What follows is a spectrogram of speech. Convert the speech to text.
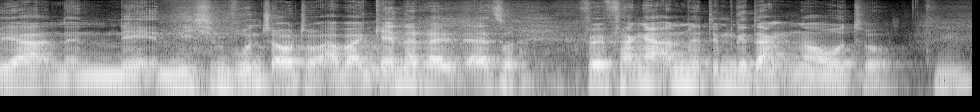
Ja, nee, nicht ein Wunschauto, aber generell, also wir fangen ja an mit dem Gedankenauto. Hm.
